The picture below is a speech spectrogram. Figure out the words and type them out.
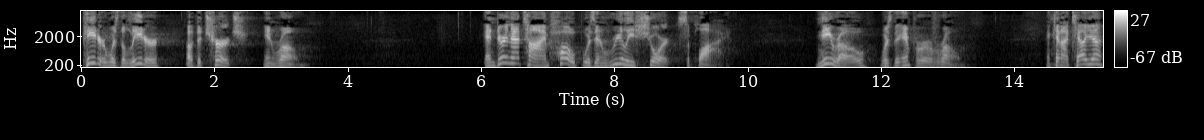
Peter was the leader of the church in Rome. And during that time, hope was in really short supply. Nero was the emperor of Rome. And can I tell you,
